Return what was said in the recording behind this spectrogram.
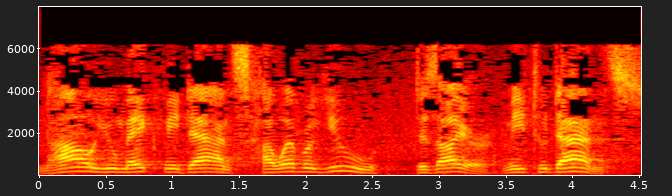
Now you make me dance however you desire me to dance.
